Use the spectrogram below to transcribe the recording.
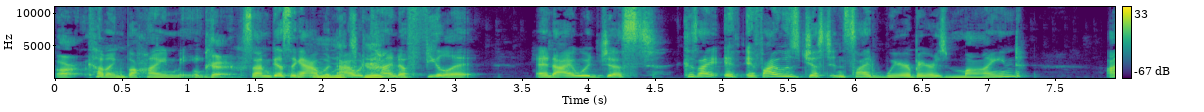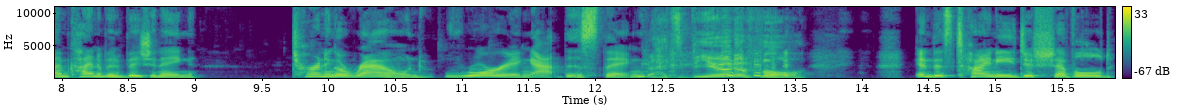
All right. coming behind me. Okay. because I'm guessing I Ooh, would I would good. kind of feel it, and I would just because I if, if I was just inside Werebear's mind, I'm kind of envisioning turning around, roaring at this thing That's beautiful. in this tiny, disheveled,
